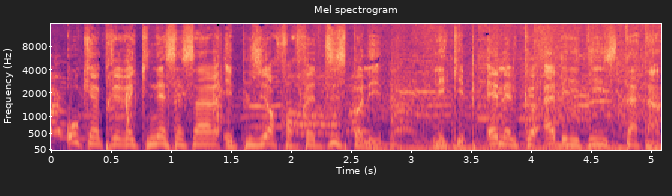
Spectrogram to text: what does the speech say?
aucun prérequis nécessaire et plusieurs forfaits disponibles. L'équipe MLK Abilities t'attend.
